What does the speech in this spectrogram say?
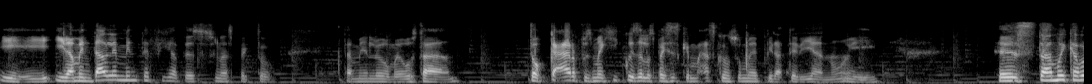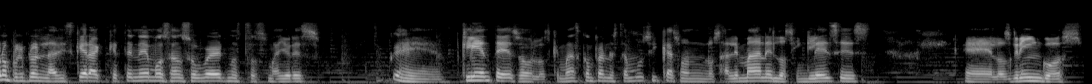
Y, lamentablemente, fíjate, eso es un aspecto que también luego me gusta tocar, pues México es de los países que más consume piratería, ¿no? Y está muy cabrón, por ejemplo, en la disquera que tenemos, Ansover, nuestros mayores eh, clientes o los que más compran nuestra música son los alemanes, los ingleses, eh, los gringos,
